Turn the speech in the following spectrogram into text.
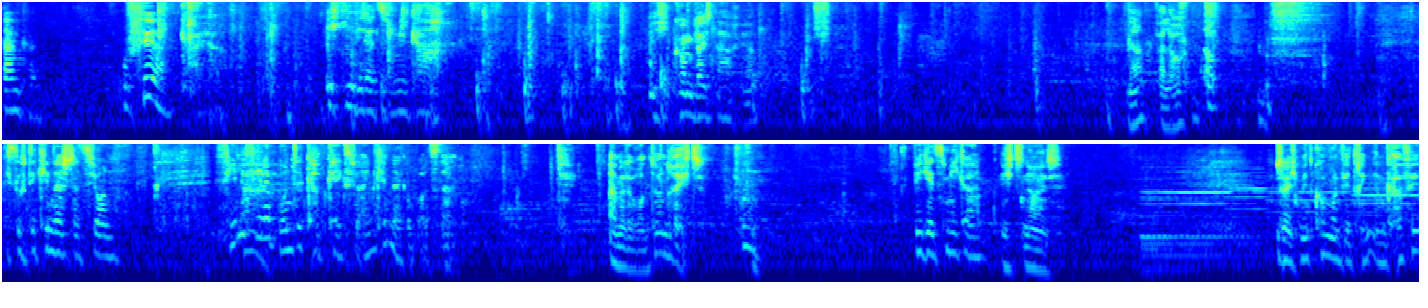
Danke. Wofür? Ich gehe wieder zu Mika. Ich komme gleich nach, ja? Na, verlaufen? Ich suche die Kinderstation. Viele, viele bunte Cupcakes für einen Kindergeburtstag. Einmal runter und rechts. Wie geht's Mika? Nichts Neues. Soll ich mitkommen und wir trinken einen Kaffee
